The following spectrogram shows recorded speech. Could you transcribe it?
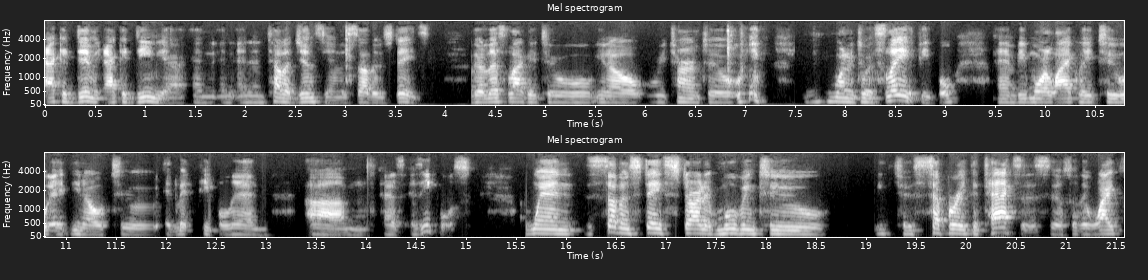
academic academia and, and, and intelligentsia in the southern states, they're less likely to, you know, return to wanting to enslave people and be more likely to, you know, to admit people in um, as, as equals. When the southern states started moving to to separate the taxes, so, so the white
